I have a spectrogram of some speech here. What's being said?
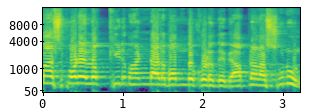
মাস পরে লক্ষ্মীর ভান্ডার বন্ধ করে দেবে। আপনারা শুনুন।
